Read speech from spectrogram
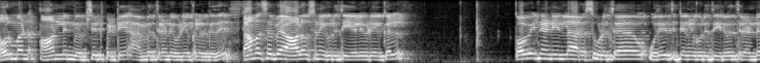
கவர்மெண்ட் ஆன்லைன் வெப்சைட் பற்றி ஐம்பத்தி ரெண்டு வீடியோக்கள் இருக்குது. தாமசபை ஆலோசனை குறித்து ஏழு வீடியோக்கள் கோவிட் நைன்டீனில் அரசு கொடுத்த உதவி திட்டங்கள் குறித்து இருபத்தி ரெண்டு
